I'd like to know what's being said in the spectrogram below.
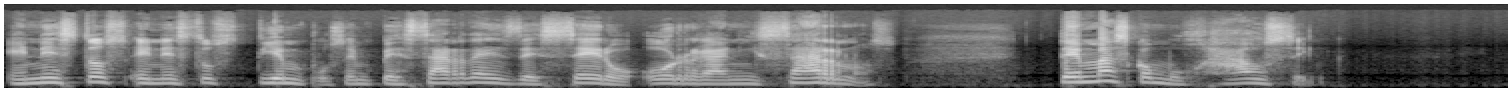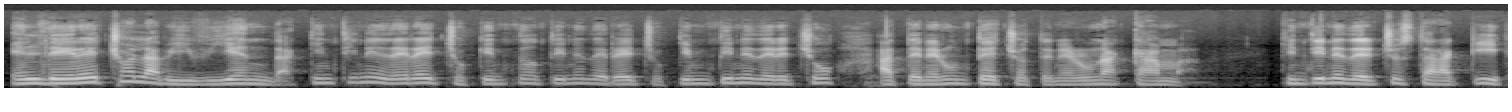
en estos, en estos tiempos, empezar desde cero, organizarnos. Temas como housing, el derecho a la vivienda, quién tiene derecho, quién no tiene derecho, quién tiene derecho a tener un techo, a tener una cama, quién tiene derecho a estar aquí,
